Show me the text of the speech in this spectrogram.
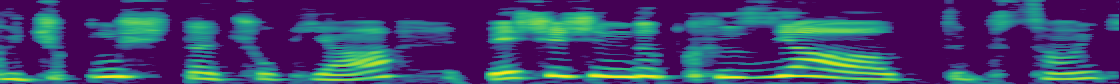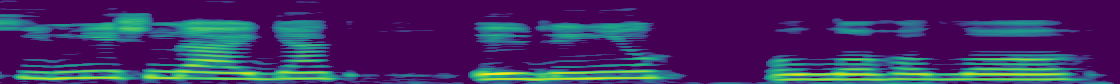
Gıcıkmış da çok ya. 5 yaşında kız ya altı. Sanki 20 yaşında ergen evleniyor. Allah Allah.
